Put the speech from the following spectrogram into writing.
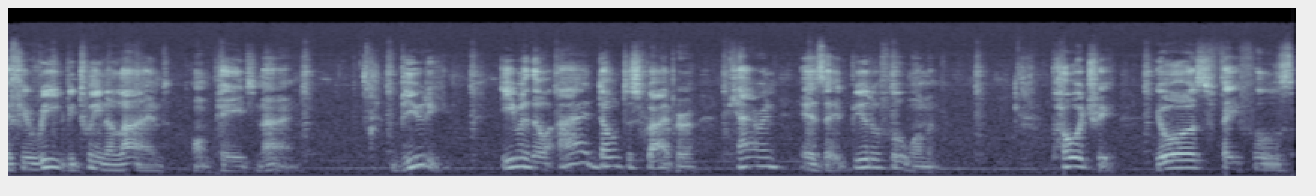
If you read between the lines on page 9. Beauty. Even though I don't describe her, Karen is a beautiful woman. Poetry. Yours faithful's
